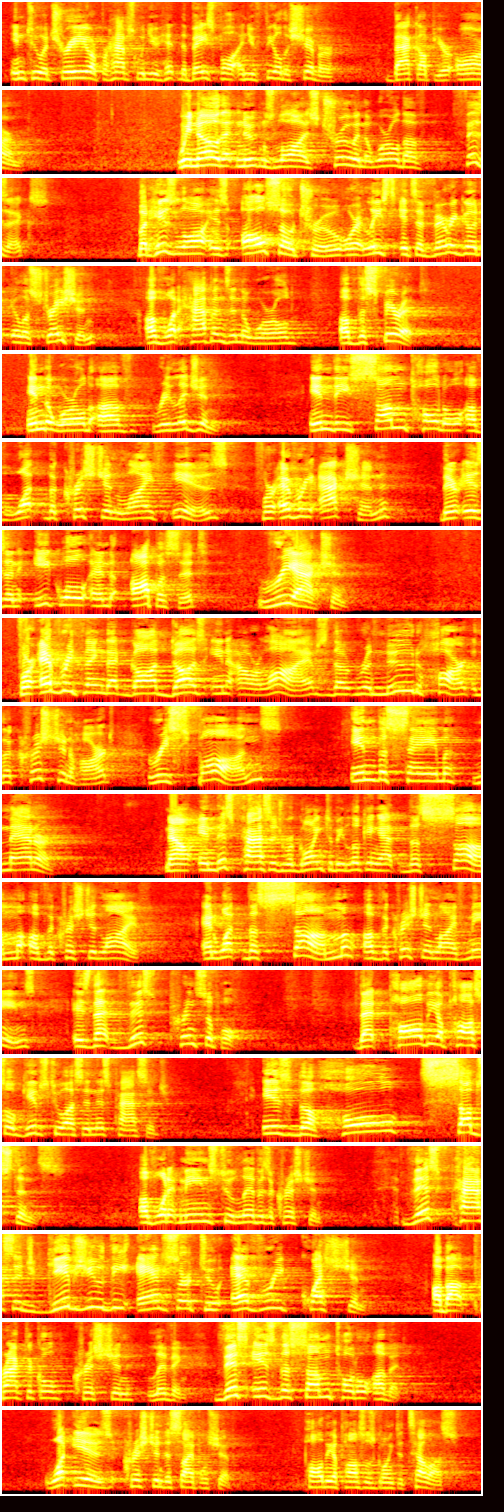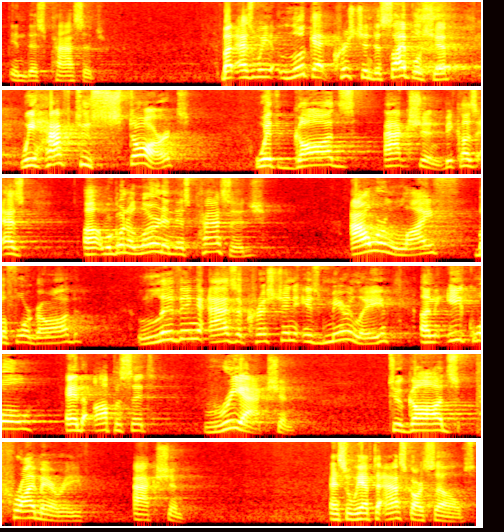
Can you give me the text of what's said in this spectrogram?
into a tree, or perhaps when you hit the baseball and you feel the shiver back up your arm. We know that Newton's law is true in the world of physics, but his law is also true, or at least it's a very good illustration of what happens in the world of the spirit, in the world of religion in the sum total of what the Christian life is, for every action, there is an equal and opposite reaction. For everything that God does in our lives, the renewed heart, the Christian heart, responds in the same manner. Now, in this passage, we're going to be looking at the sum of the Christian life. And what the sum of the Christian life means is that this principle that Paul the Apostle gives to us in this passage is the whole substance of what it means to live as a Christian. This passage gives you the answer to every question about practical Christian living. This is the sum total of it. What is Christian discipleship? Paul the Apostle is going to tell us in this passage. But as we look at Christian discipleship, we have to start with God's action because, as uh, we're going to learn in this passage, Our life before God, living as a Christian, is merely an equal and opposite reaction to God's primary action. And so we have to ask ourselves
